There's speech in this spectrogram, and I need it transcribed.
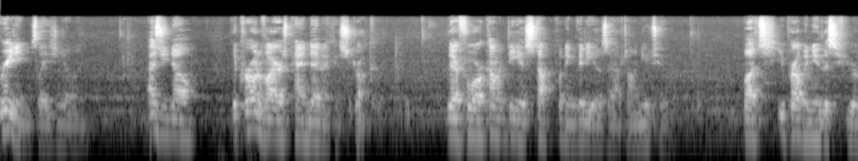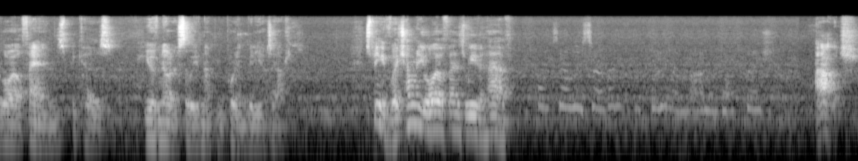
Greetings, ladies and gentlemen. As you know, the coronavirus pandemic has struck. Therefore, Comet D has stopped putting videos out on YouTube. But you probably knew this if you were loyal fans, because you have noticed that we've not been putting videos out. Speaking of which, how many loyal fans do we even have? Ouch.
